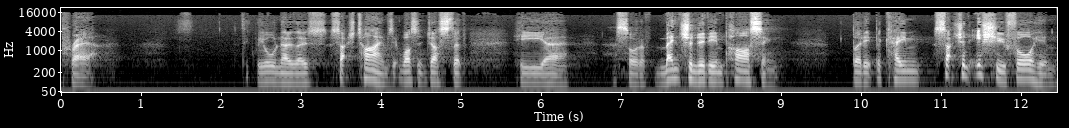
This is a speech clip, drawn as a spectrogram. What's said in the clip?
prayer. I think we all know those such times. It wasn't just that he uh, sort of mentioned it in passing, but it became such an issue for him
